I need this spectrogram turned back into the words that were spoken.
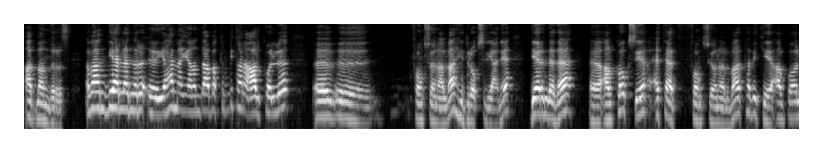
adlandırırız. Efendim diğerlerini e, hemen yanında bakın bir tane alkollü e, e, fonksiyonel var hidroksil yani. Diğerinde de e, alkoksi eter fonksiyonel var. Tabii ki alkol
